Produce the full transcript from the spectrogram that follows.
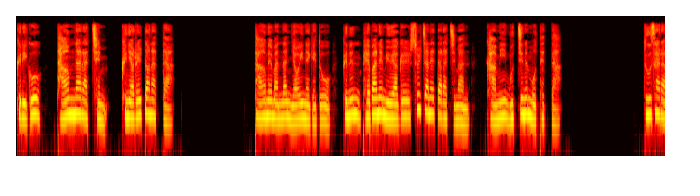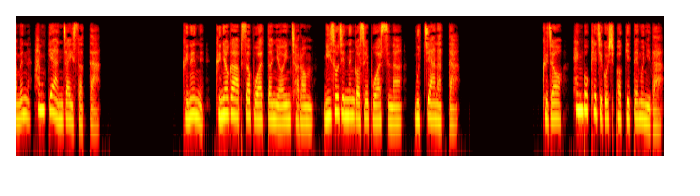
그리고 다음 날 아침 그녀를 떠났다. 다음에 만난 여인에게도 그는 배반의 묘약을 술잔에 따랐지만 감히 묻지는 못했다. 두 사람은 함께 앉아 있었다. 그는 그녀가 앞서 보았던 여인처럼 미소 짓는 것을 보았으나 묻지 않았다. 그저 행복해지고 싶었기 때문이다.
